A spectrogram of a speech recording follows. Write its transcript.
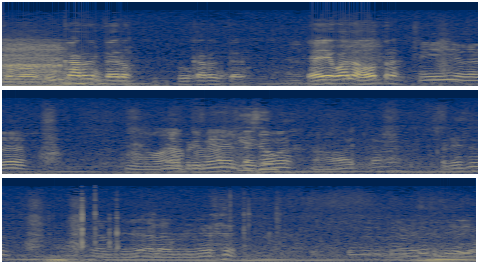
como un carro entero. Un carro entero. Ya llegó a la otra. Sí, llegó la, Llegó la primera del quiso. Tacoma. No. Por eso. La primera, a la primera. le dio.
